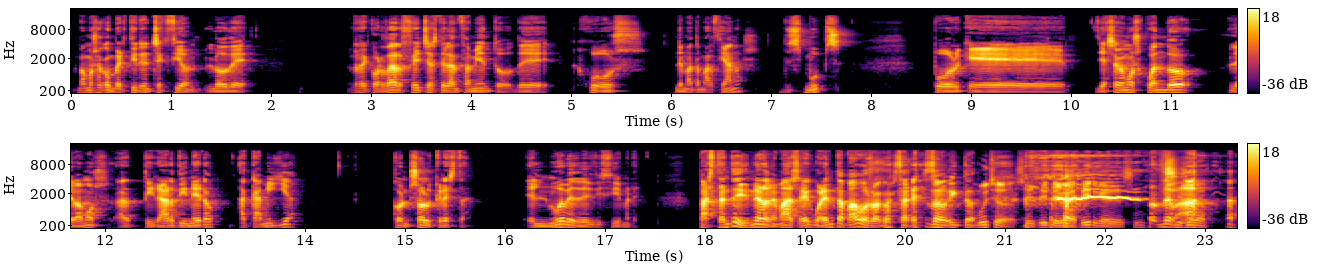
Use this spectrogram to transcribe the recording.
vamos a convertir en sección lo de recordar fechas de lanzamiento de juegos de matamarcianos, de Smoops, porque ya sabemos cuándo le vamos a tirar dinero a Camilla con Sol Cresta, el 9 de diciembre. Bastante dinero además, ¿eh? 40 pavos va a costar esto, Víctor. Mucho, sí, sí, te iba a decir que sí. ¿Dónde si, va? Se lo,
